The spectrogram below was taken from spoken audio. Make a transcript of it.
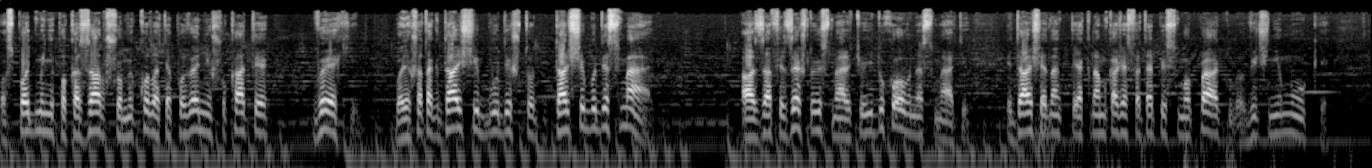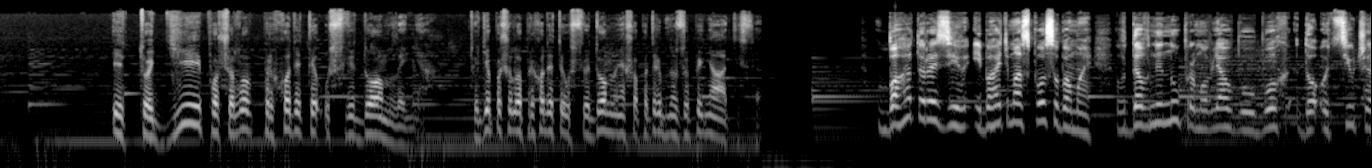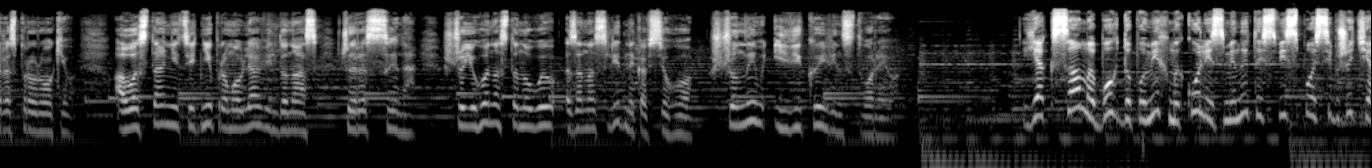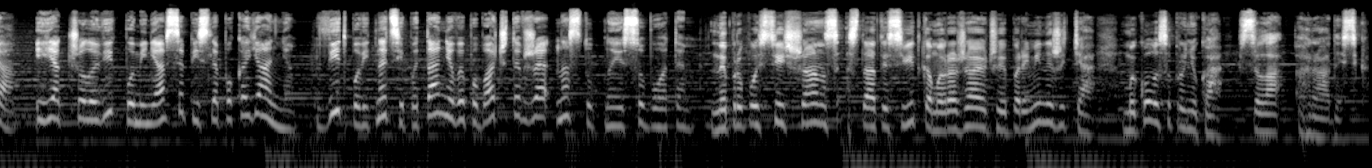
Господь мені показав, що Микола, ти повинен шукати вихід. Бо якщо так далі будеш, то далі буде смерть. А за фізичною смертю і духовна смерть. І далі, як нам каже Святе Письмо, пекло, вічні муки. І тоді почало приходити усвідомлення. Тоді почало приходити усвідомлення, що потрібно зупинятися. Багато разів і багатьма способами в давнину промовляв був Бог до отців через пророків, а в останні ці дні промовляв він до нас через сина, що його настановив за наслідника всього, що ним і віки він створив. Як саме Бог допоміг Миколі змінити свій спосіб життя, і як чоловік помінявся після покаяння? Відповідь на ці питання ви побачите вже наступної суботи. Не пропустіть шанс стати свідками вражаючої переміни життя Миколи Сопронюка з села Градиськ.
